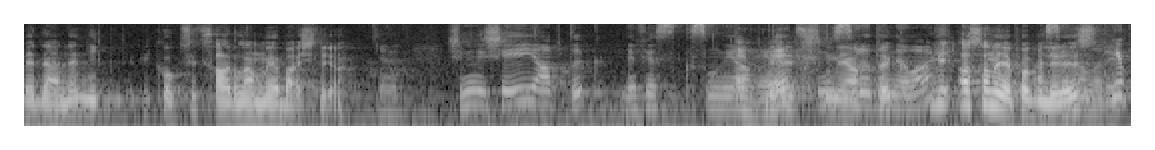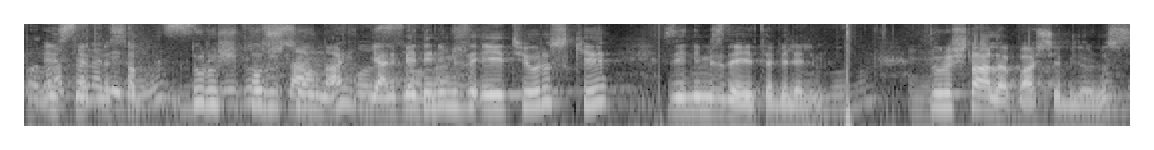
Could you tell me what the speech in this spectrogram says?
bedende nitrik oksit salgılanmaya başlıyor. evet. Şimdi şeyi yaptık. Nefes kısmını yaptık. Evet. Nefes Şimdi sırada yaptık. ne var? Bir asana yapabiliriz. Yapalım. Asana Esnetme, sab- dediğimiz duruş, duruşlar, pozisyonlar. Yani pozisyonlar. bedenimizi eğitiyoruz ki zihnimizi de eğitebilelim. Duruşlarla başlayabiliyoruz.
